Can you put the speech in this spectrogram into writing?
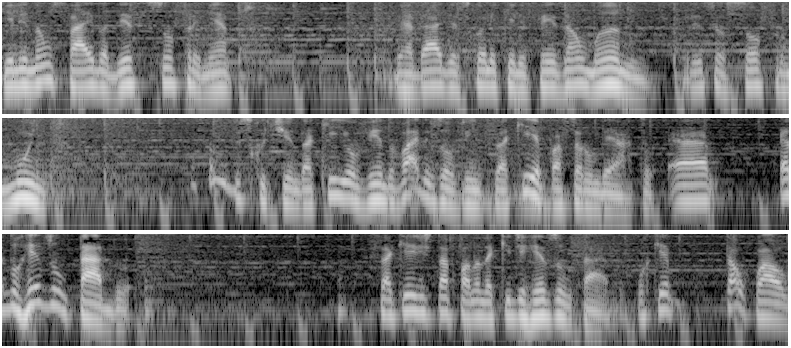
que ele não saiba desse sofrimento verdade, a escolha que ele fez é humano, por isso eu sofro muito. Nós estamos discutindo aqui e ouvindo vários ouvintes aqui, pastor Humberto, é, é do resultado. Isso aqui a gente está falando aqui de resultado, porque tal qual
